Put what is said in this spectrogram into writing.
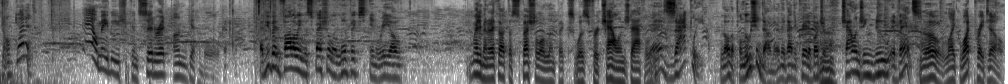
don't get it. Well, maybe you should consider it ungettable. Have you been following the Special Olympics in Rio? Wait a minute, I thought the Special Olympics was for challenged athletes. Exactly. With all the pollution down there, they've had to create a bunch of challenging new events. Oh, like what, pray tell?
